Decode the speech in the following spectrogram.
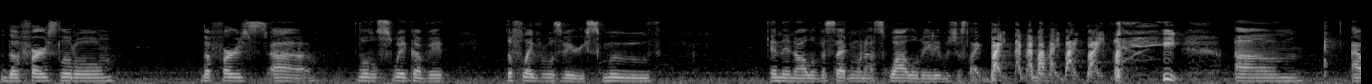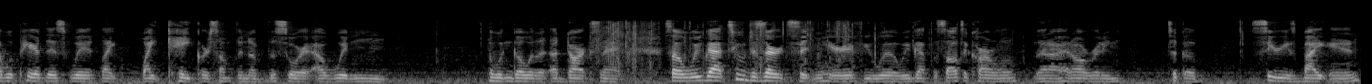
the first little, the first uh, little swig of it, the flavor was very smooth. And then all of a sudden, when I swallowed it, it was just like bite, bite, bite, bite, bite, bite. um, I would pair this with like white cake or something of the sort. I wouldn't, I wouldn't go with a, a dark snack. So we've got two desserts sitting here, if you will. We've got the salted caramel that I had already took a serious bite in.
